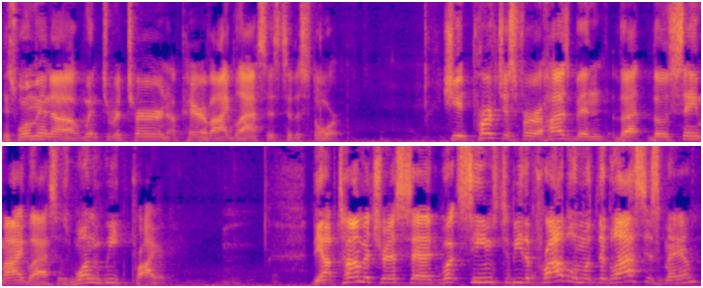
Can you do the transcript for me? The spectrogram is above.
This woman uh, went to return a pair of eyeglasses to the store. She had purchased for her husband that, those same eyeglasses one week prior. The optometrist said, What seems to be the problem with the glasses, ma'am?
